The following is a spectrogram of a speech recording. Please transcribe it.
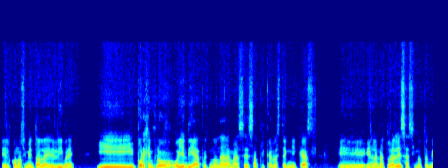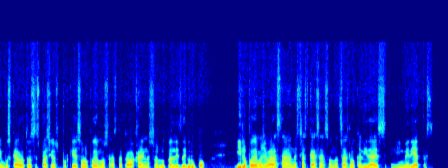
el conocimiento al aire libre y, por ejemplo, hoy en día, pues no nada más es aplicar las técnicas eh, en la naturaleza, sino también buscar otros espacios, porque eso lo podemos hasta trabajar en nuestros locales de grupo y lo podemos llevar hasta nuestras casas o nuestras localidades inmediatas.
